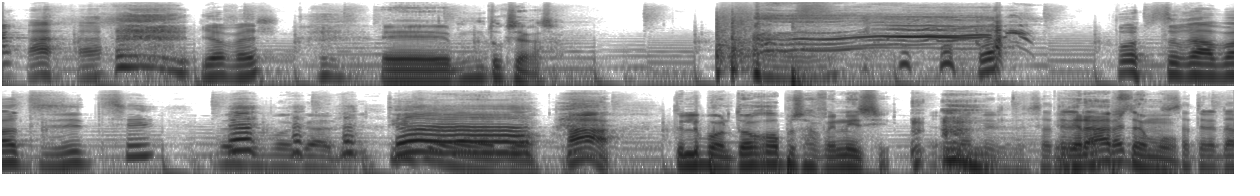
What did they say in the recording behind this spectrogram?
Για πες. Ε, Το ξέχασα. Πώς του γαμάω τη συζήτηση. Να σου πω κάτι. Τι ήθελα να πω. Α, το λοιπόν, το έχω αποσαφηνίσει. Στα Γράψτε 35 μου. Στα 35 θα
